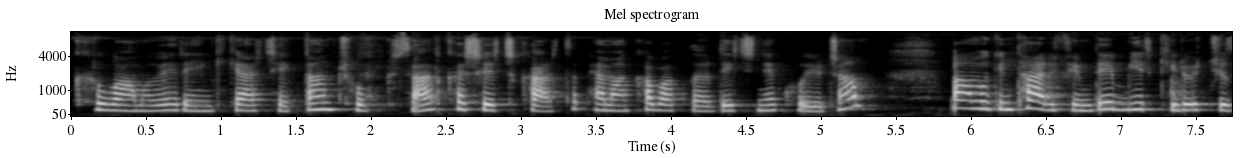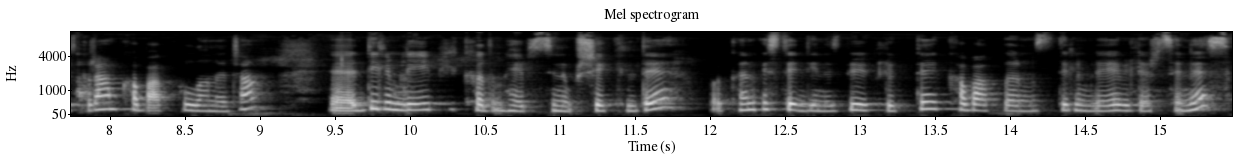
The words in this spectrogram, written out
Kıvamı ve rengi gerçekten çok güzel. Kaşığı çıkartıp hemen kabakları da içine koyacağım. Ben bugün tarifimde 1 kilo 300 gram kabak kullanacağım. E, dilimleyip yıkadım hepsini bu şekilde. Bakın istediğiniz büyüklükte kabaklarınızı dilimleyebilirsiniz.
